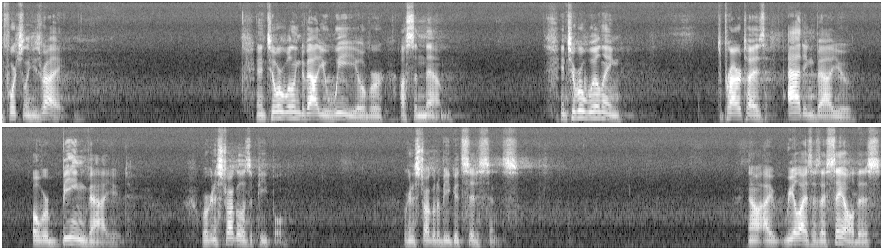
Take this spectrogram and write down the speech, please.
unfortunately, he's right. And until we're willing to value we over us and them, until we're willing to prioritize adding value over being valued, we're going to struggle as a people. We're going to struggle to be good citizens. Now, I realize as I say all this,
